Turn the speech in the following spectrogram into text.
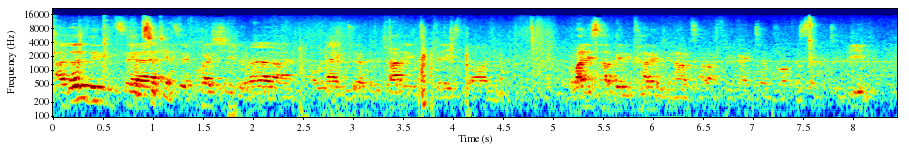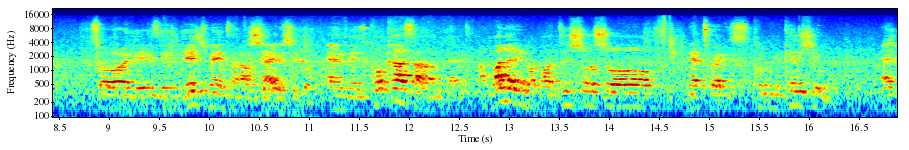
I don't think it's a, it's a question, rather I would like to have a clarity based on what is happening currently now in South Africa in terms of the security bill. So there is engagement around that, and there's caucus around that. I'm wondering about this social networks communication and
